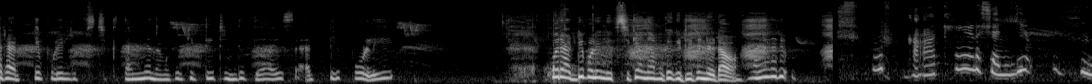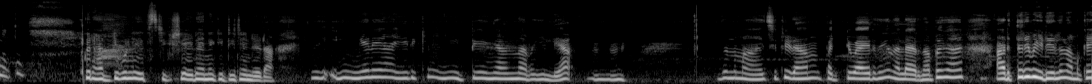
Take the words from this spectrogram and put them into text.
ഒരു അട്ടിപ്പൊളി ലിപ്സ്റ്റിക് തന്നെ നമുക്ക് കിട്ടിയിട്ടുണ്ട് ഗൈസ് അടിപൊളി ഒരു അടിപൊളി ലിപ്സ്റ്റിക് തന്നെ നമുക്ക് കിട്ടിയിട്ടുണ്ട് കേട്ടോ. നല്ലൊരു ഒരു അടിപൊളി ലിപ്സ്റ്റിക് ഷെയ്ഡ് തന്നെ കിട്ടിയിട്ടുണ്ട് കേട്ടോ. ഇത് ഇങ്ങനെ ആയിരിക്കും ഇനി ഇട്ട് കഴിഞ്ഞാലെന്നറിയില്ല ഇതൊന്ന് മായ്ച്ചിട്ട് ഇടാൻ പറ്റുമായിരുന്നെങ്കിൽ നല്ലതായിരുന്നു. അപ്പോൾ ഞാൻ അടുത്തൊരു വീഡിയോയിൽ നമുക്ക്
